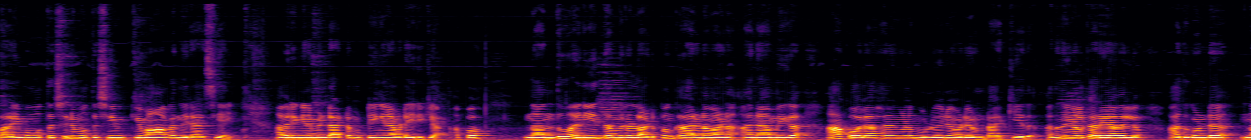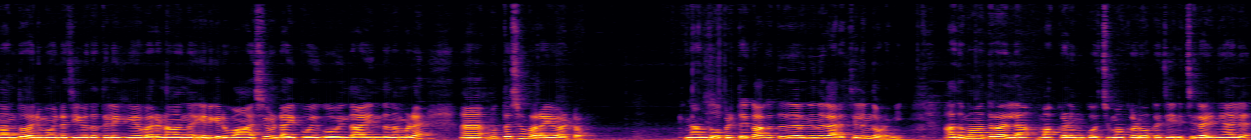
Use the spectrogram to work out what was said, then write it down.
പറയുമ്പോൾ മുത്തശ്ശനും മുത്തശ്ശിക്കും ആകെ നിരാശയായി. അവരിങ്ങനെ മിണ്ടാട്ട മുട്ടി ഇങ്ങനെ അവിടെ ഇരിക്കുക അപ്പോൾ നന്ദു അനിയും തമ്മിലുള്ള അടുപ്പം കാരണമാണ് അനാമിക ആ കോലാഹലങ്ങൾ മുഴുവനും അവിടെ ഉണ്ടാക്കിയത്. അത് നിങ്ങൾക്കറിയാമല്ലോ. അതുകൊണ്ട് നന്ദു അനുമോന്റെ ജീവിതത്തിലേക്ക് വരണമെന്ന് എനിക്കൊരു വാശി ഉണ്ടായി പോയി ഗോവിന്ദ എന്ന് നമ്മുടെ മുത്തശ്ശൻ പറയുക കേട്ടോ. നന്ദു അപ്പോഴത്തേക്ക് അകത്ത് കയറി നിന്ന് കരച്ചിലും തുടങ്ങി. അതുമാത്രമല്ല മക്കളും കൊച്ചുമക്കളും ഒക്കെ ജനിച്ചു കഴിഞ്ഞാൽ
